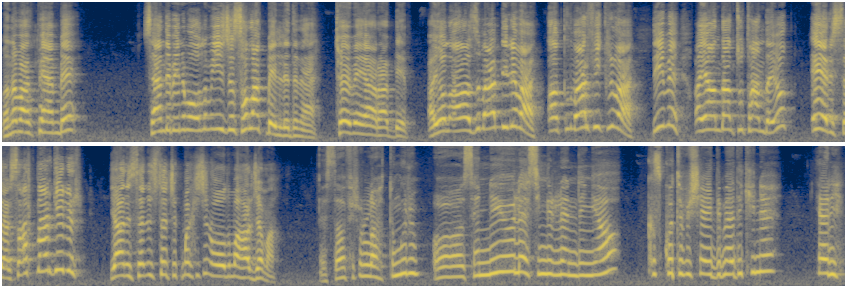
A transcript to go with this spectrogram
Bana bak pembe. Sen de benim oğlumu iyice salak belledin ha. Tövbe ya Rabbim. Ayol ağzı var, dili var. Aklı var, fikri var. Değil mi? Ayağından tutan da yok. Eğer isterse atlar gelir. Yani sen üste çıkmak için oğlumu harcama. Estağfirullah Dungur'um. Aa, sen niye öyle sinirlendin ya? Kız kötü bir şey demedi ki ne? Yani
